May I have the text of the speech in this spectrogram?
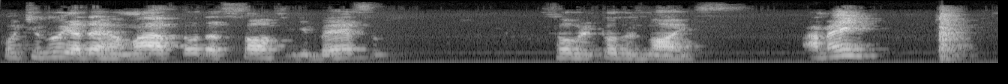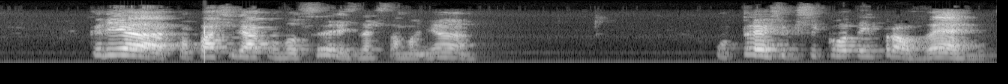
continue a derramar toda sorte de bênçãos sobre todos nós. Amém? Queria compartilhar com vocês nesta manhã um texto que se conta em Provérbios,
